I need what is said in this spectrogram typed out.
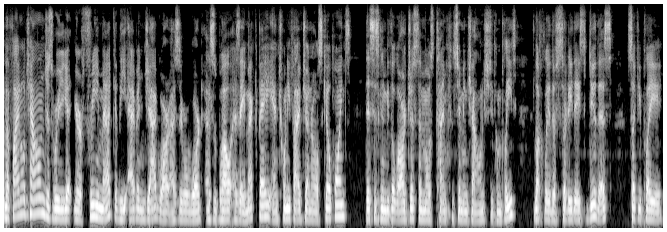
The final challenge is where you get your free mech, the Ebon Jaguar, as the reward, as well as a mech bay and 25 general skill points. This is going to be the largest and most time consuming challenge to complete. Luckily, there's 30 days to do this, so if you play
